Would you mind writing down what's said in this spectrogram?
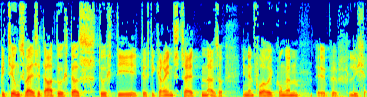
beziehungsweise dadurch, dass durch die, durch die Karenzzeiten, also in den Vorrückungen äh, Löcher,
